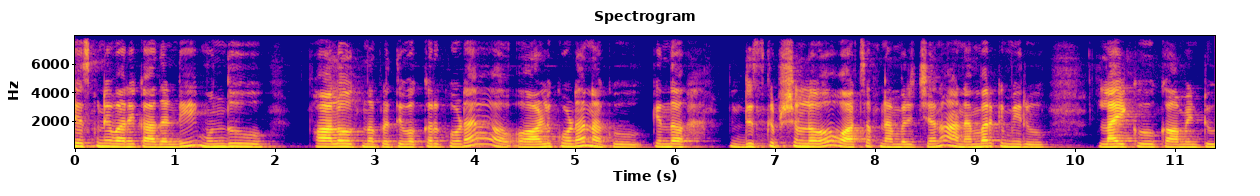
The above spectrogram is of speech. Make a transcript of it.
చేసుకునేవారే కాదండి. ముందు ఫాలో అవుతున్న ప్రతి ఒక్కరు కూడా వాళ్ళు కూడా నాకు కింద డిస్క్రిప్షన్లో వాట్సాప్ నెంబర్ ఇచ్చాను. ఆ నెంబర్కి మీరు లైక్ కామెంటు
